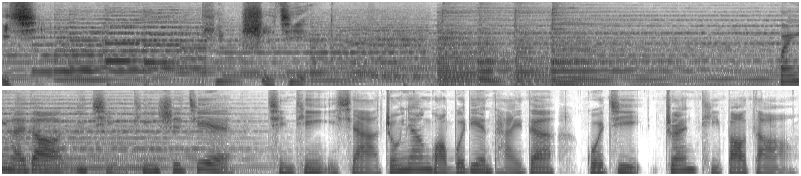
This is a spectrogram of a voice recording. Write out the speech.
一起听世界，欢迎来到一起听世界，请听一下中央广播电台的国际专题报道。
